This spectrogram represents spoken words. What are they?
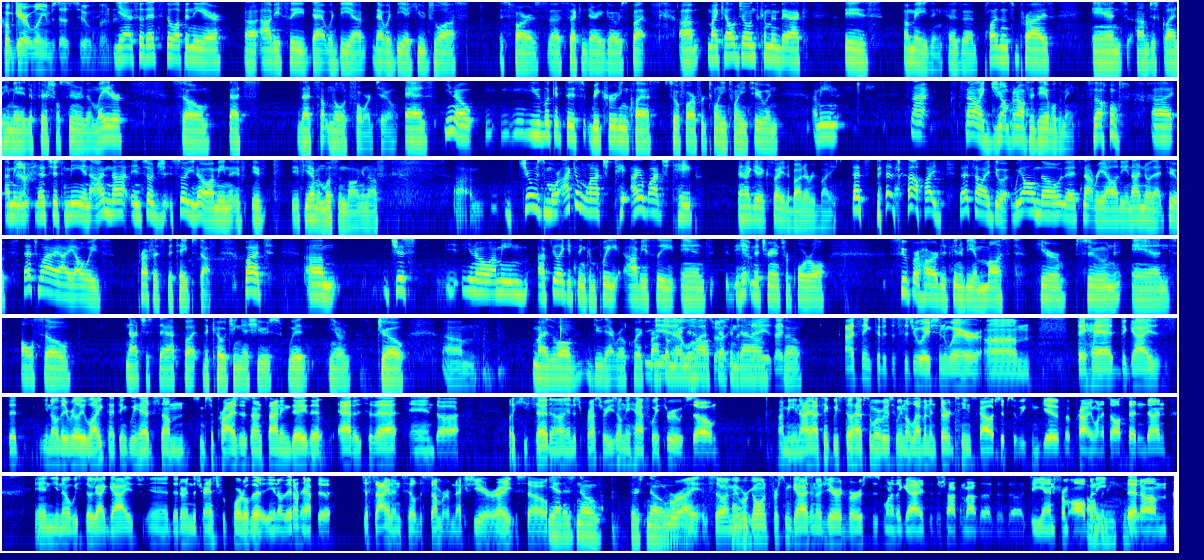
Hope Garrett Williams does too. But Yeah, so that's still up in the air. Uh, obviously, that would be a that would be a huge loss as far as uh, secondary goes. But um, Mikel Jones coming back is amazing. As a pleasant surprise, and I'm just glad he made it official sooner than later. So that's that's something to look forward to. As you know, y- you look at this recruiting class so far for 2022, and I mean, it's not it's not like jumping off the table to me. So, uh, I mean, Yeah. that's just me, and I'm not. And so, so you know, I mean, if if if you haven't listened long enough, um, Joe's more. I can watch. Ta- I watch tape, and I get excited about everybody. That's that's how I that's how I do it. We all know that it's not reality, and I know that too. That's why I always preface the tape stuff. But um, just you know, I mean, I feel like it's incomplete, obviously, and hitting the transfer portal super hard is going to be a must here soon, and also not just that, but the coaching issues with you know Joe. Um, might as well do that real quick. Bronco Yeah, well, Mendenhall that's what I was stepping down. is I- so I think that it's a situation where um, they had the guys that you know they really liked. I think we had some some surprises on signing day that added to that, and uh, like he said uh, in his presser, he's only halfway through. So, I mean, I, I think we still have somewhere between 11 and 13 scholarships that we can give, probably when it's all said and done. And you know, we still got guys uh, that are in the transfer portal that you know they don't have to decide until the summer of next year, right? So yeah, there's no, there's no uh, Right. So I mean, we're going for some guys. I know Jared Verse is one of the guys that they're talking about, the the, the DN from Albany, Albany, yeah. that um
